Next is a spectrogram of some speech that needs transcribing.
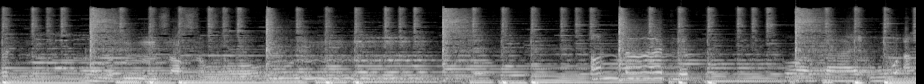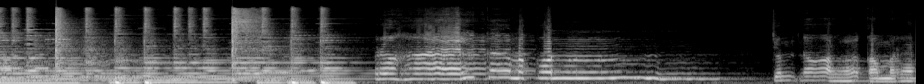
វិតរលត់សោកសោអនដាយភ្លឹកគាល់កាយអ៊ូអើប្រហែលកម្មគុណ ជន់ដល់កំរិត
